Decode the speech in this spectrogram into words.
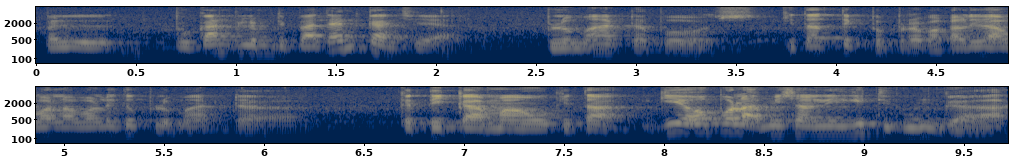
Bel- bukan belum dipatenkan sih ya. Belum ada bos. Kita tik beberapa kali awal-awal itu belum ada. Ketika mau kita iki opo lah misalnya ini diunggah?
